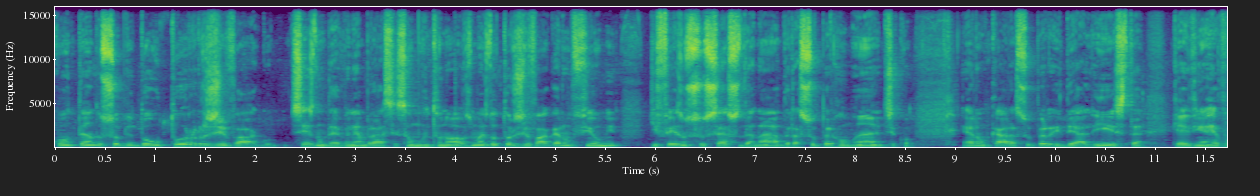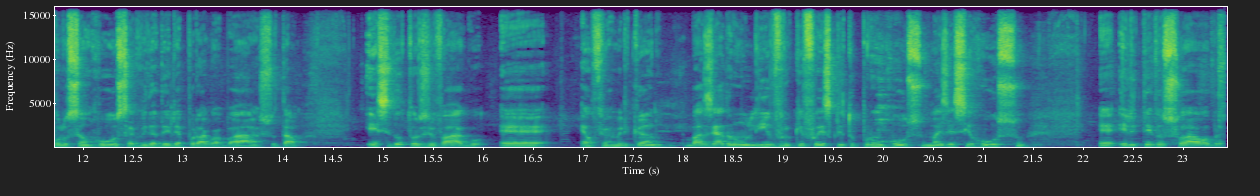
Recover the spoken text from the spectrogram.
contando sobre o Doutor Givago. Vocês não devem lembrar, vocês são muito novos, mas Doutor Givago era um filme que fez um sucesso danado, era super romântico, era um cara super idealista, que aí vinha a Revolução Russa, a vida dele é por água abaixo tal. Esse Doutor Givago é, é um filme americano baseado num livro que foi escrito por um russo, mas esse russo é, ele teve sua obra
